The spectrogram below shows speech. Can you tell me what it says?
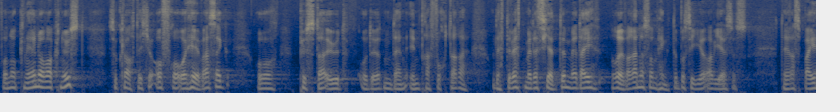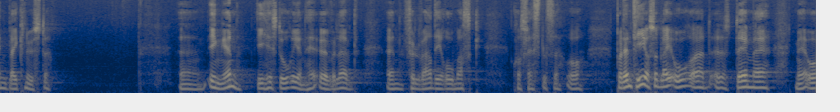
For når knærne var knust, så klarte ikke offeret å heve seg og puste ut, og døden den inntraff fortere. Og Dette vet vi det skjedde med de røverne som hengte på sida av Jesus. Deres bein ble knuste. Uh, ingen i historien har overlevd en fullverdig romersk korsfestelse. Og på den tida ble ordet, eh, det med, med å,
